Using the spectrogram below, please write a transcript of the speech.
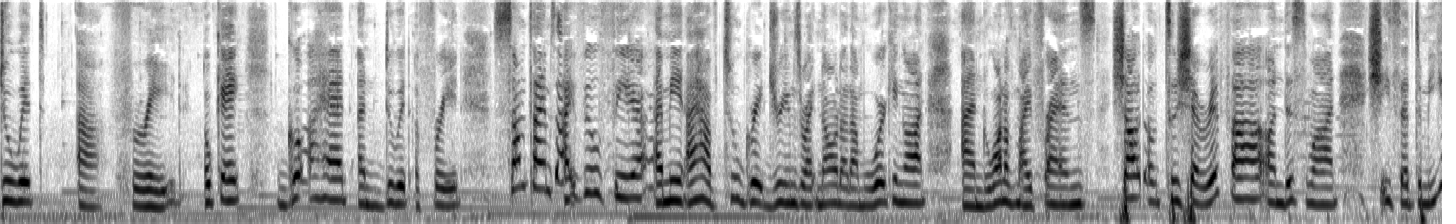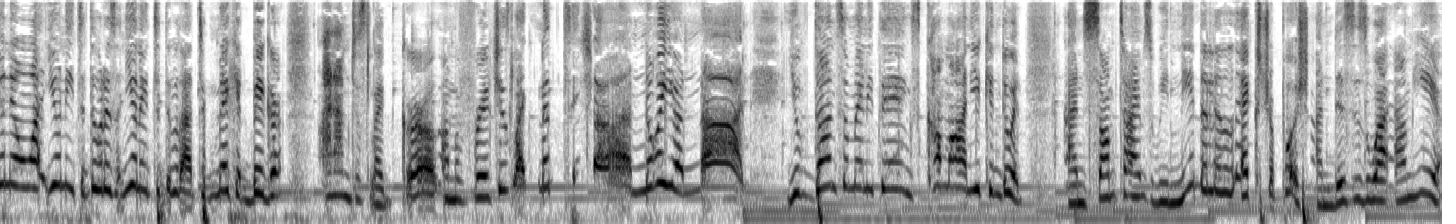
Do it afraid. Okay? Go ahead and do it afraid. Sometimes I feel fear. I mean, I have two great dreams right now that I'm working on. And one of my friends, shout out to Sharifa on this one, she said to me, You know what? You need to do this and you need to do that to make it bigger. And I'm just like, Girl, I'm afraid. She's like, Natisha, no, you're not. You've done so many things. Come on, you can do it. And sometimes we need a little extra push. And this is why I'm here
